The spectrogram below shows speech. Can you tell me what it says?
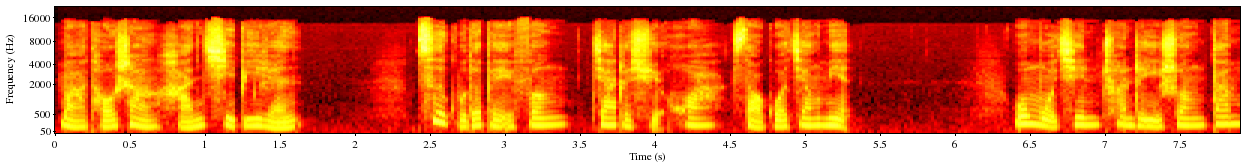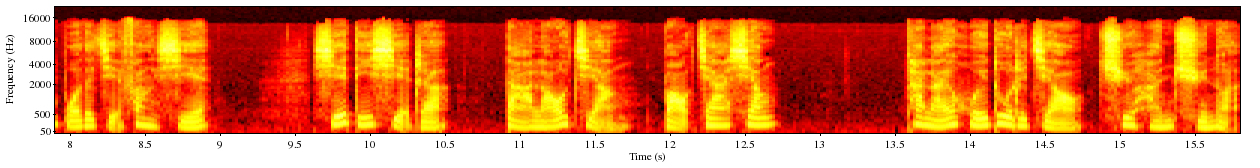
码头上寒气逼人。刺骨的北风夹着雪花扫过江面。我母亲穿着一双单薄的解放鞋，鞋底写着“打老蒋，保家乡”。他来回跺着脚驱寒取暖。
